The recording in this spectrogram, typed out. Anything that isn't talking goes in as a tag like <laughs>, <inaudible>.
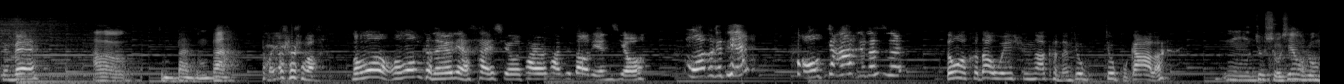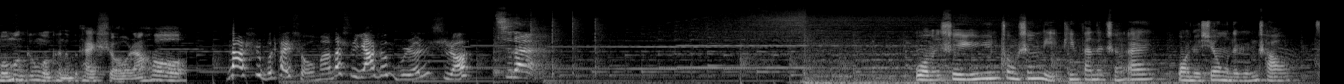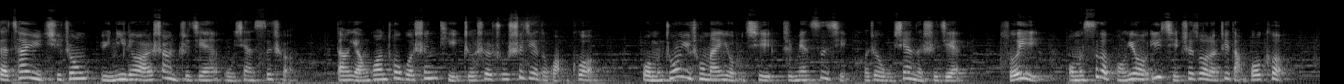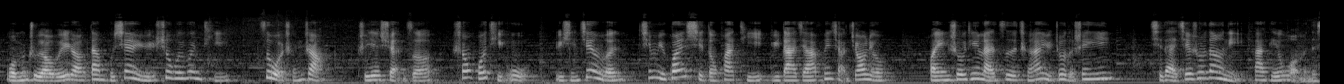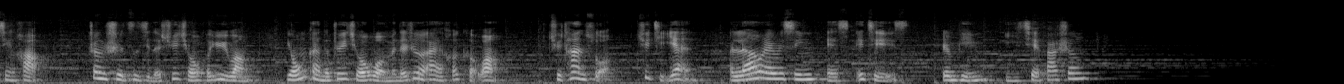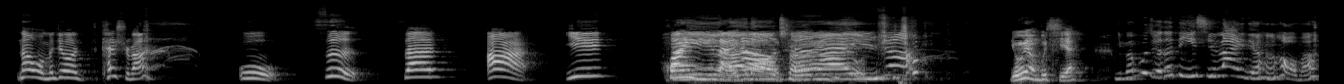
准备，Hello，怎么办？怎么办？什么要说什么？萌萌，萌萌可能有点害羞，他说他去倒点酒。<laughs> 我的个天，好尬，真的是。等我喝到微醺了，可能就就不尬了。嗯，就首先我说萌萌跟我可能不太熟，然后那是不太熟吗？那是压根不认识啊。期待。我们是芸芸众生里平凡的尘埃，望着汹涌的人潮，在参与其中与逆流而上之间无限撕扯。当阳光透过身体折射出世界的广阔，我们终于充满勇气直面自己和这无限的世界。所以，我们四个朋友一起制作了这档播客。我们主要围绕但不限于社会问题、自我成长、职业选择、生活体悟、旅行见闻、亲密关系等话题与大家分享交流。欢迎收听来自尘埃宇宙的声音。期待接收到你发给我们的信号，正视自己的需求和欲望，勇敢地追求我们的热爱和渴望，去探索，去体验，Allow everything as it is，任凭一切发生。那我们就开始吧，<laughs> 五、四、三、二、一，欢迎来到尘埃宇宙，<laughs> 永远不齐。你们不觉得第一期烂一点很好吗？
